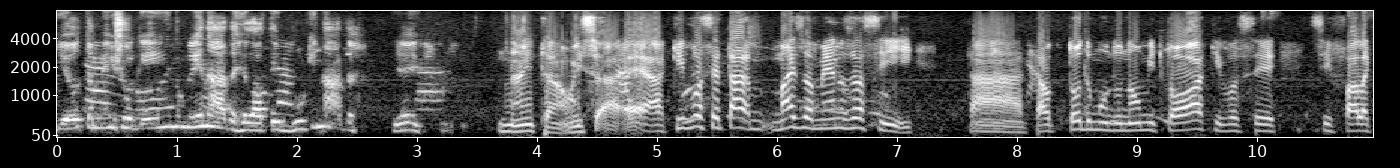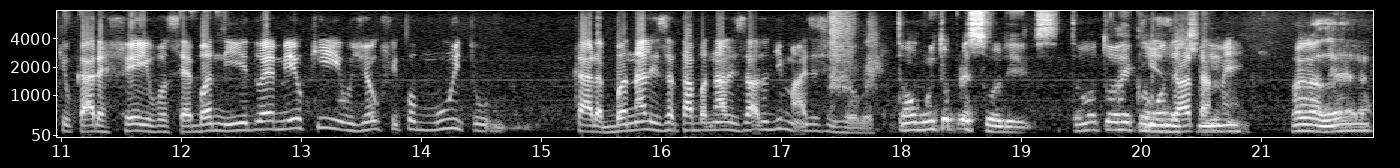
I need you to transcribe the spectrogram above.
E eu também joguei e não ganhei nada. Relatei bug e nada. E aí? Não, então, isso é, aqui você tá mais ou menos assim. Tá, tá todo mundo não me toque, você se fala que o cara é feio, você é banido, é meio que o jogo ficou muito, cara, banaliza, tá banalizado demais esse jogo aqui. Então muito opressor deles. Então eu tô reclamando Exatamente. aqui pra galera.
